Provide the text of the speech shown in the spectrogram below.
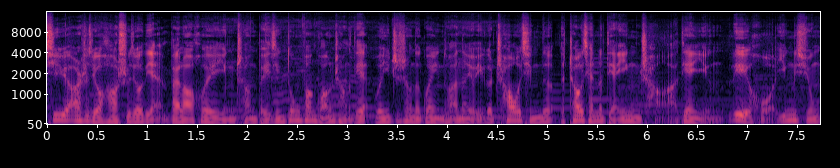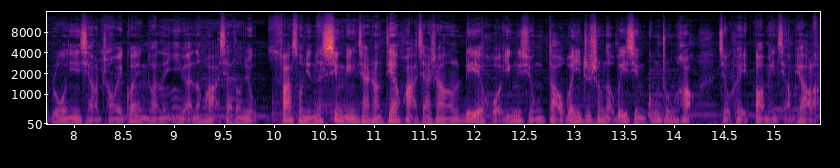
七月二十九号十九点，百老汇影城北京东方广场店，文艺之声的观影团呢有一个超前的超前的点映场啊，电影《烈火英雄》。如果您想成为观影团的一员的话，下周就发送您的姓名加上电话加上《烈火英雄》到文艺之声的微信公众号，就可以报名抢票了。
